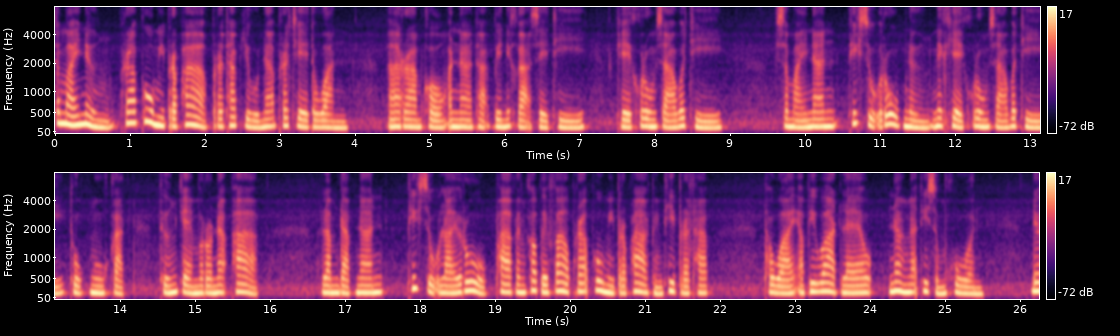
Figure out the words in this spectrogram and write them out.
สมัยหนึ่ง พระผู้มีพระภาคประทับอยู่ณพระเชตวัน อารามของอนาถบิณิกะเศรษฐี เขครุงสาวัตถี สมัยนั้นภิกษุรูปหนึ่งในเขครุงสาวัตถีถูกงูกัดถึงแก่มรณภาพ ลำดับนั้นภิกษุหลายรูปพากันเข้าไปเฝ้าพระผู้มีพระภาคถึงที่ประทับ ถวายอภิวาทแล้วนั่งณที่สมควร ได้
